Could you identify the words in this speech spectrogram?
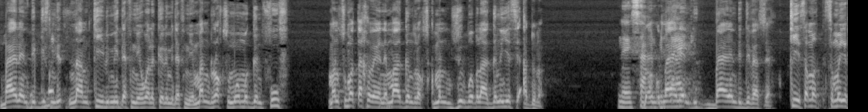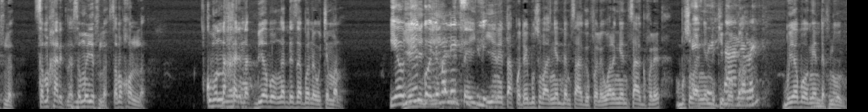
bàyyi leen di gis nit naan kii li muy def nii wala kii li muy def nii man Rox moo ma gën fuuf man su ma taxawee ne maa gën rox man jour boobu laa gën a yës si àdduna. ndeysaan donc bàyyi leen di bàyyi leen di diverger kii sama sama yëf la sama xarit la sama yëf la sama xol la. ku mu naqari nag bi yoboo nga désabonné wu ci man. yow déggoo li ma la expliqué yéen a tàppate bu subaa ngeen dem saaga fële wala ngeen saaga fële bu subaa ngeen ni kii boobu bu yoboo ngeen def loolu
